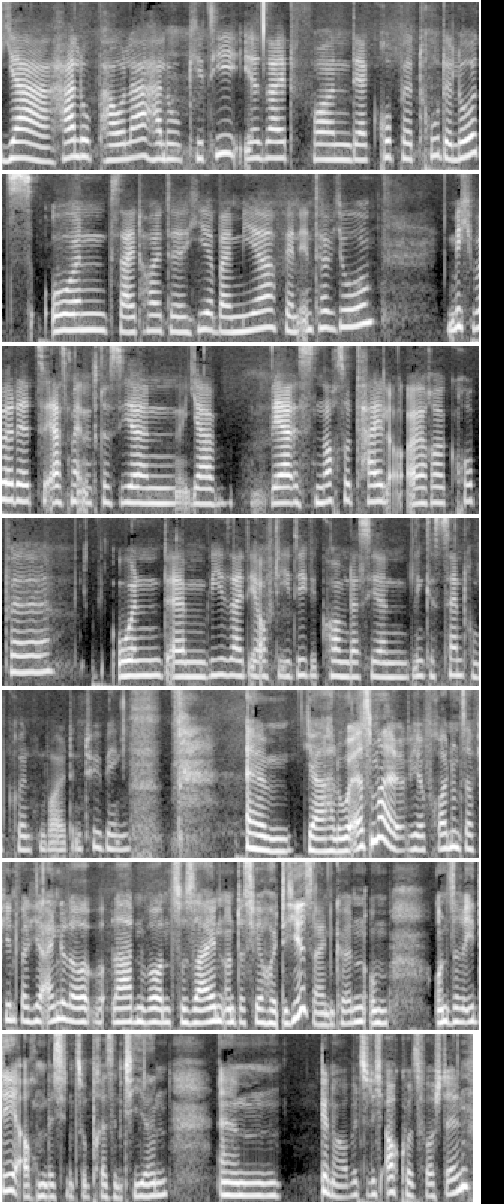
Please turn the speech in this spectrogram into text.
Ja, hallo Paula, hallo Kitty. Ihr seid von der Gruppe Trudelutz und seid heute hier bei mir für ein Interview. Mich würde zuerst mal interessieren, ja, wer ist noch so Teil eurer Gruppe und ähm, wie seid ihr auf die Idee gekommen, dass ihr ein linkes Zentrum gründen wollt in Tübingen? Ähm, ja, hallo erstmal. Wir freuen uns auf jeden Fall hier eingeladen worden zu sein und dass wir heute hier sein können, um unsere Idee auch ein bisschen zu präsentieren. Ähm, genau, willst du dich auch kurz vorstellen?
